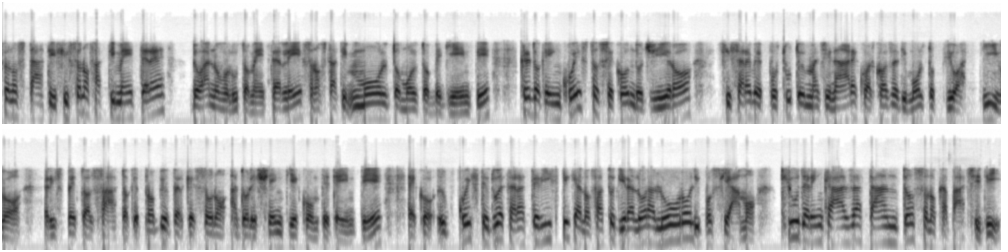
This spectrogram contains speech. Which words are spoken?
sono stati, si sono fatti mettere dove hanno voluto metterli, sono stati molto molto obbedienti. Credo che in questo secondo giro si sarebbe potuto immaginare qualcosa di molto più attivo rispetto al fatto che proprio perché sono adolescenti e competenti, ecco, queste due caratteristiche hanno fatto dire allora loro li possiamo chiudere in casa tanto sono capaci di.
